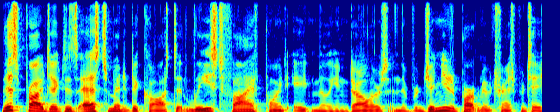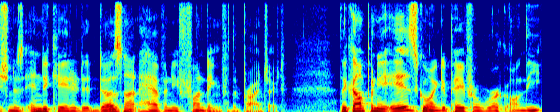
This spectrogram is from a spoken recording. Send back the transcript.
This project is estimated to cost at least $5.8 million, and the Virginia Department of Transportation has indicated it does not have any funding for the project. The company is going to pay for work on the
